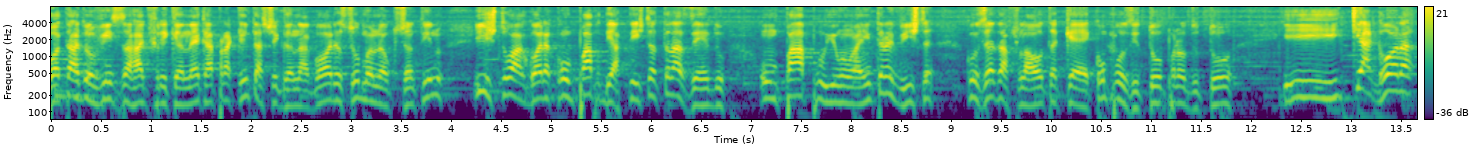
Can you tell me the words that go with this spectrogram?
Boa tarde, ouvintes da Rádio Fricaneca. Para quem está chegando agora, eu sou Manuel Constantino e estou agora com o Papo de Artista trazendo um papo e uma entrevista com Zé da Flauta, que é compositor, produtor e que agora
